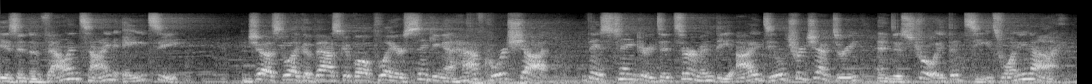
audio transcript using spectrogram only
is in the Valentine AT. Just like a basketball player sinking a half-court shot, this tanker determined the ideal trajectory and destroyed the T-29.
